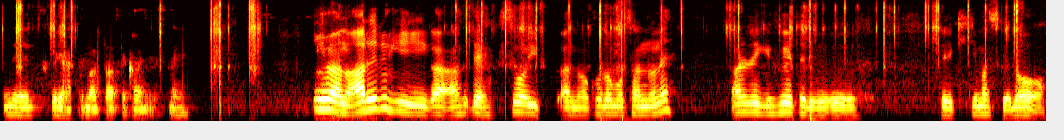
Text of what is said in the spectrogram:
で、作り始まったって感じですね。今のアレルギーがですごいあの子供さんのねアレルギー増えてるって聞きますけど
